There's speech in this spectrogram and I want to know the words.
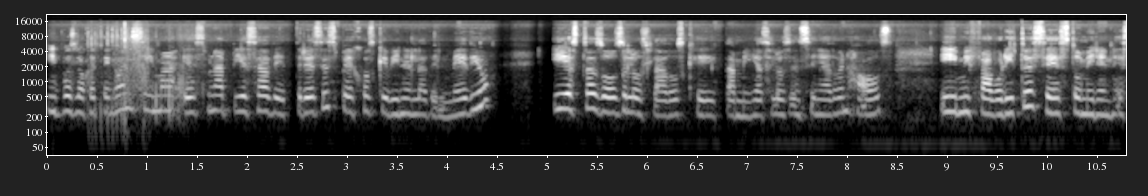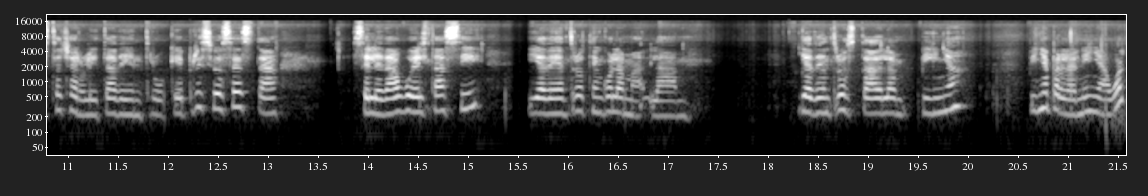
Y pues lo que tengo encima es una pieza de tres espejos que viene la del medio. Y estas dos de los lados que también ya se los he enseñado en hauls. Y mi favorito es esto, miren, esta charolita adentro. Qué preciosa está. Se le da vuelta así. Y adentro tengo la... la y adentro está la piña piña para la niña, what?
